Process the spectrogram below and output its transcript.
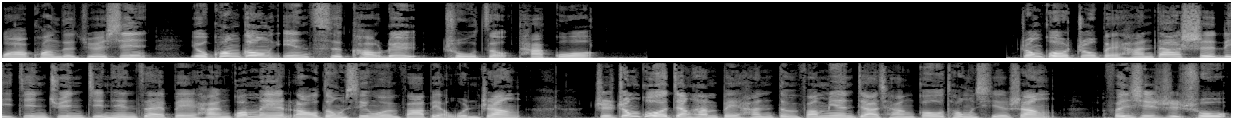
挖矿的决心。有矿工因此考虑出走他国。中国驻北韩大使李进军今天在北韩官媒《劳动新闻》发表文章，指中国将和北韩等方面加强沟通协商。分析指出，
